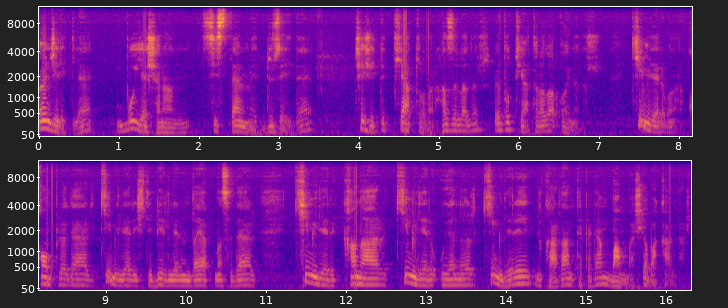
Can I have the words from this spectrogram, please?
öncelikle bu yaşanan sistem ve düzeyde çeşitli tiyatrolar hazırlanır ve bu tiyatrolar oynanır. Kimileri buna komplo der, kimileri işte birilerinin dayatması der, kimileri kanar, kimileri uyanır, kimileri yukarıdan tepeden bambaşka bakarlar.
